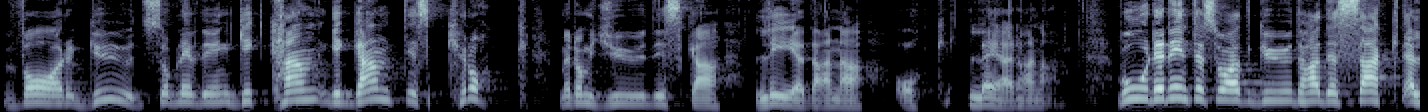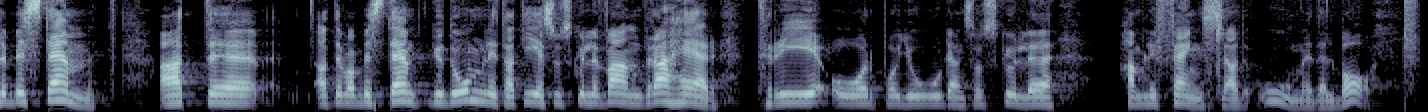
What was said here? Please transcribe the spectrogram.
var Gud så blev det en gigantisk krock med de judiska ledarna och lärarna. Vore det inte så att Gud hade sagt eller bestämt att eh, att det var bestämt gudomligt att Jesus skulle vandra här tre år på jorden så skulle han bli fängslad omedelbart.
